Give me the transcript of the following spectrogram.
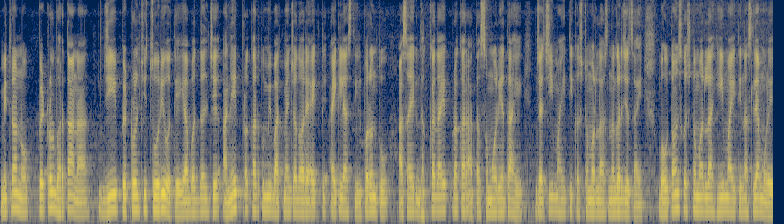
मित्रांनो पेट्रोल भरताना जी पेट्रोलची चोरी होते याबद्दलचे अनेक प्रकार तुम्ही बातम्यांच्याद्वारे ऐकते ऐकले असतील. परंतु असा एक धक्कादायक प्रकार आता समोर येत आहे ज्याची माहिती कस्टमरला असणं गरजेचं आहे. बहुतांश कस्टमरला ही माहिती नसल्यामुळे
